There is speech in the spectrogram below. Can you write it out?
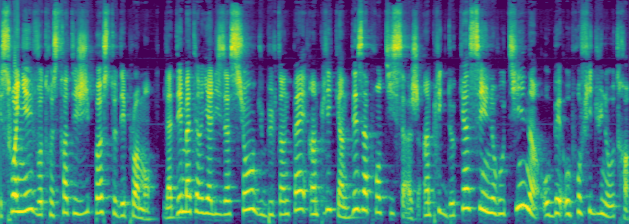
Soignez votre stratégie post-déploiement. La dématérialisation du bulletin de paie implique un désapprentissage, implique de casser une routine au, profit d'une autre.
